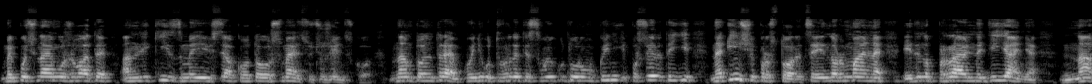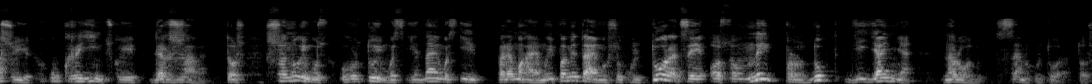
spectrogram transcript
Ми починаємо вживати англікізми і всякого того шмельцю чужинського. Нам то не треба. Повинні утвердити свою культуру в Україні і поширити її на інші простори. Це є нормальне, єдино правильне діяння нашої української держави. Тож шануємось, гуртуємось, єднаємось і перемагаємо. І пам'ятаємо, що культура це є основний продукт діяння народу. Саме культура. Тож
